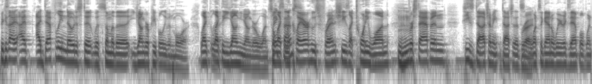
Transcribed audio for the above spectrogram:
because I, I I definitely noticed it with some of the younger people even more, like like the young younger ones. So Makes like sense. Mm-hmm. Leclerc, who's French, she's like 21. Verstappen, he's Dutch. I mean Dutch. That's Right. once again a weird example of when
